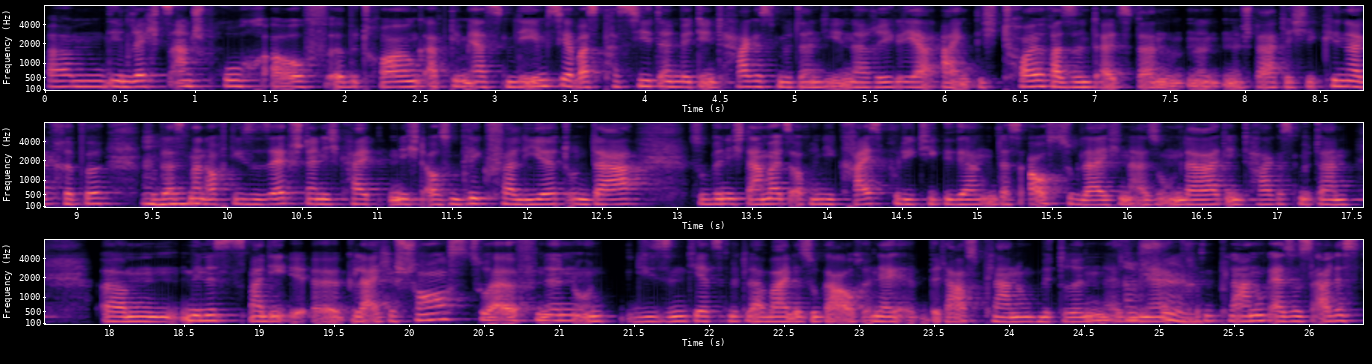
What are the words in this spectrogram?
ähm, den Rechtsanspruch auf äh, Betreuung ab dem ersten Lebensjahr. Was passiert dann mit den Tagesmüttern, die in der Regel ja eigentlich teurer sind als dann eine staatliche Kinderkrippe, so dass mhm. man auch diese Selbstständigkeit nicht aus dem Blick verliert. Und da, so bin ich damals auch in die Kreispolitik gegangen, das auszugleichen, also um da den Tagesmüttern ähm, mindestens mal die äh, gleiche Chance zu eröffnen. Und die sind jetzt mittlerweile sogar auch in der Bedarfsplanung mit drin, also Ach, in der schön. Krippenplanung. Also ist alles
